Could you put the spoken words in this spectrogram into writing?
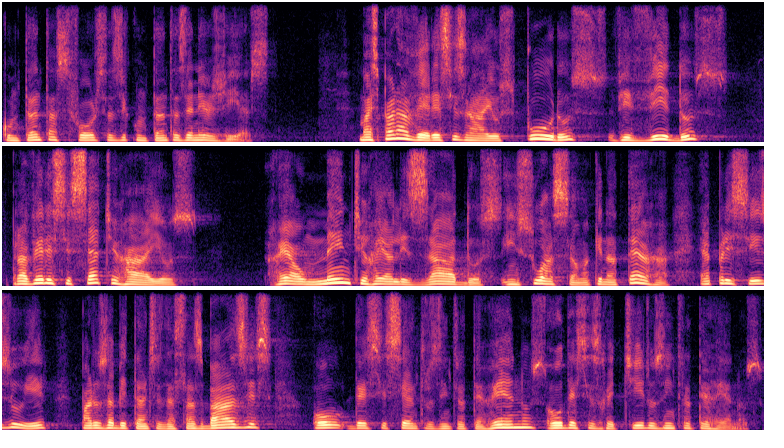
Com tantas forças e com tantas energias. Mas para ver esses raios puros, vividos, para ver esses sete raios realmente realizados em sua ação aqui na Terra, é preciso ir para os habitantes dessas bases, ou desses centros intraterrenos, ou desses retiros intraterrenos.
